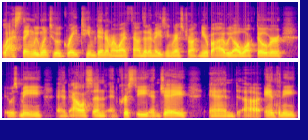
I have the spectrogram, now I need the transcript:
Last thing we went to a great team dinner. My wife found an amazing restaurant nearby. We all walked over. It was me and allison and christy and jay and uh, anthony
